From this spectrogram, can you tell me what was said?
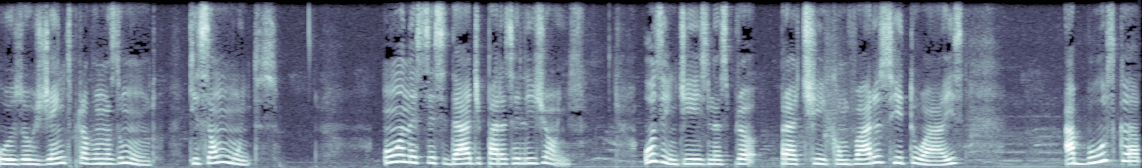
os urgentes problemas do mundo, que são muitos. Uma necessidade para as religiões. Os indígenas pr praticam vários rituais. A busca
